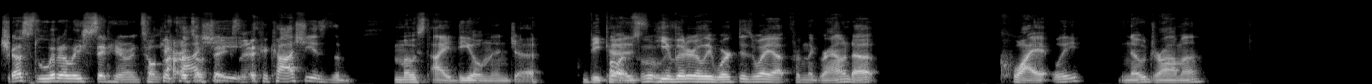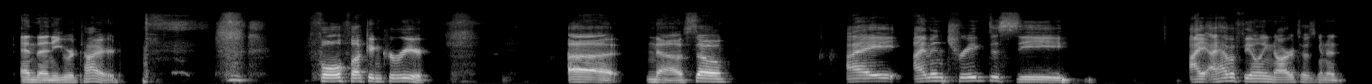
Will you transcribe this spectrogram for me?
Just literally sit here until Naruto takes Kakashi it. Kakashi is the most ideal ninja because absolutely. he literally worked his way up from the ground up quietly, no drama. And then he retired. Full fucking career. Uh no, so I I'm intrigued to see I I have a feeling Naruto's to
